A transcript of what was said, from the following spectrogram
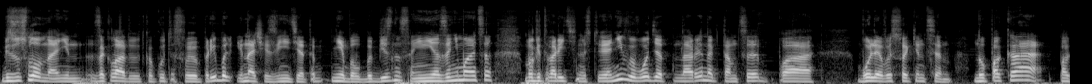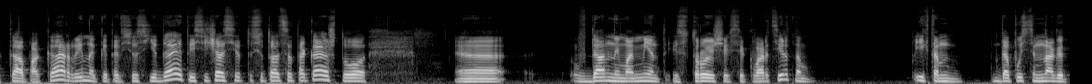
Безусловно, они закладывают какую-то свою прибыль, иначе, извините, это не был бы бизнес, они не занимаются благотворительностью, и они выводят на рынок там по более высоким ценам. Но пока, пока, пока рынок это все съедает, и сейчас эта ситуация такая, что э, в данный момент из строящихся квартир там их там, допустим, на год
